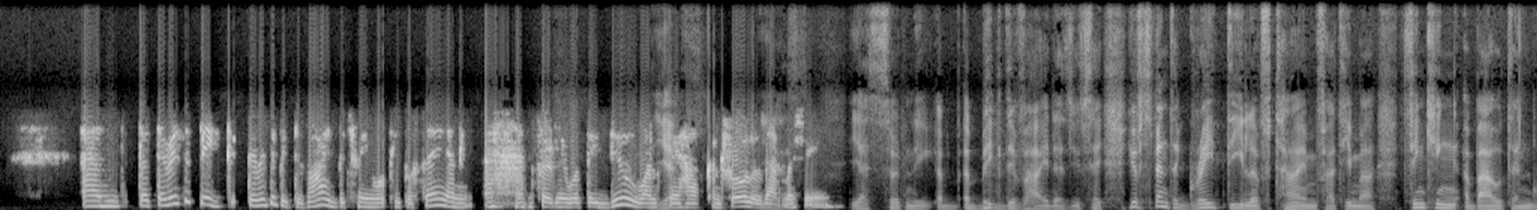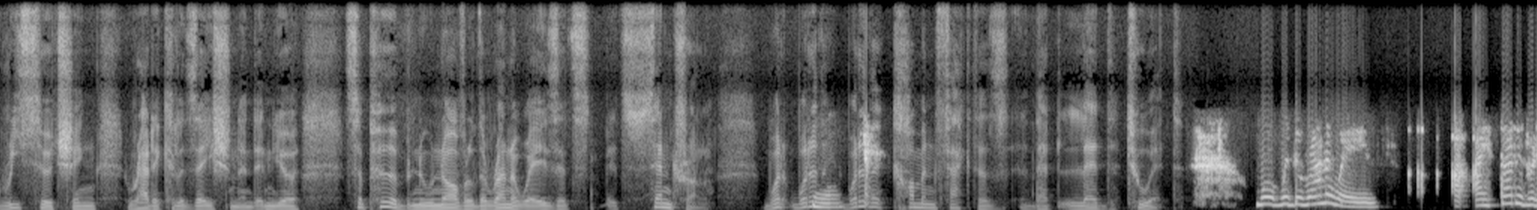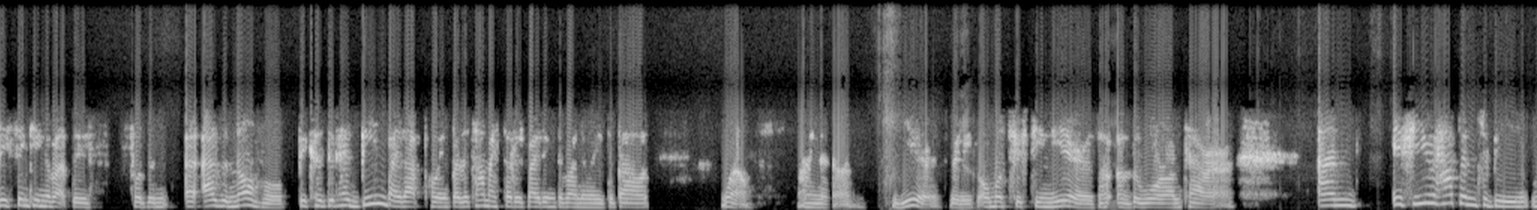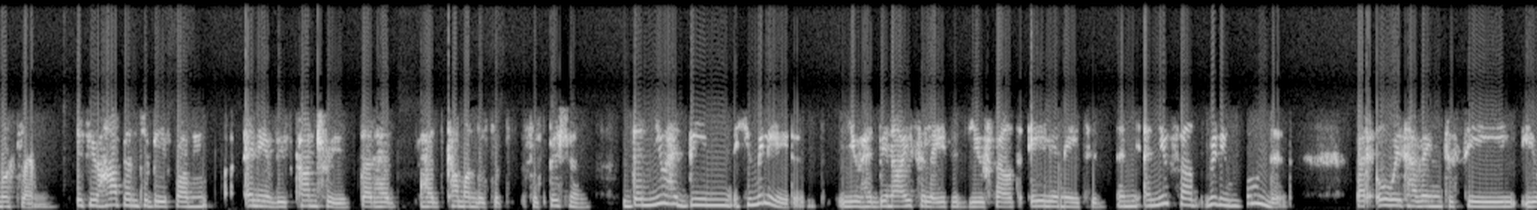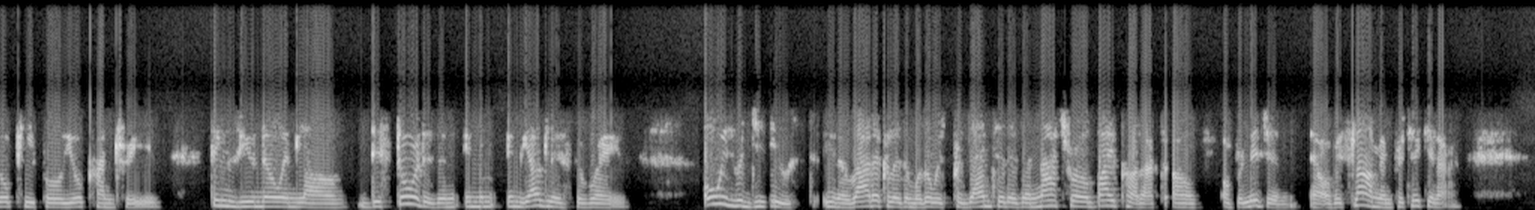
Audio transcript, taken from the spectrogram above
And that there is a big there is a big divide between what people say and and certainly what they do once yes. they have control of that yes. machine. Yes, certainly a, a big divide, as you say. You've spent a great deal of time, Fatima, thinking about and researching radicalization, and in your superb new novel, The Runaways, it's it's central. What what are yeah. the, what are the common factors that led to it? Well, with the Runaways, I started really thinking about this for the uh, as a novel because it had been by that point, by the time I started writing The Runaways, about well, I mean, uh, years really, almost fifteen years of, of the war on terror. And if you happen to be Muslim, if you happen to be from any of these countries that had had come under su- suspicion, then you had been humiliated, you had been isolated, you felt alienated, and and you felt really wounded by always having to see your people, your countries, things you know and love distorted in, in the in the ugliest of ways. Always reduced, you know, radicalism was always presented as a natural byproduct of, of religion, uh, of Islam in particular.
